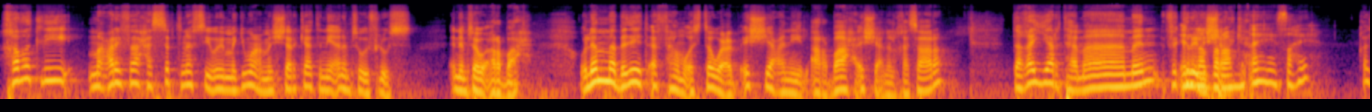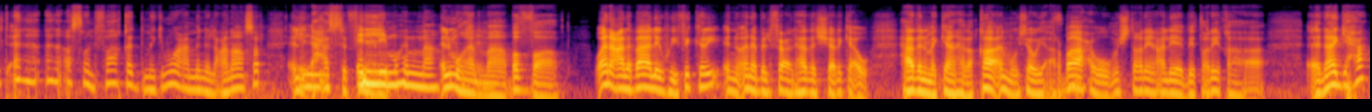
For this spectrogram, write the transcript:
خذت لي معرفة حسبت نفسي وهي مجموعة من الشركات إني أنا مسوي فلوس إني مسوي أرباح. ولما بديت أفهم وأستوعب إيش يعني الأرباح إيش يعني الخسارة تغير تماما فكري النظرة. للشركة. اي صحيح. قلت أنا أنا أصلا فاقد مجموعة من العناصر اللي أحسب فيها. اللي مهمة. المهمة بالضبط. وأنا على بالي وفي فكري إنه أنا بالفعل هذا الشركة أو هذا المكان هذا قائم ويسوي أرباح ومشتغلين عليه بطريقة ناجحة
